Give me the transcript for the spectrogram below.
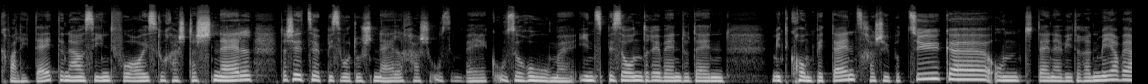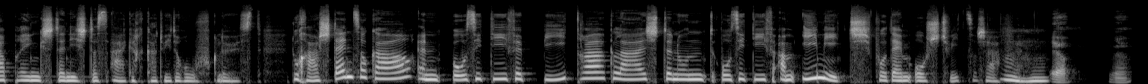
Qualitäten auch sind von uns. Du kannst das schnell, das ist jetzt etwas, wo du schnell kannst aus dem Weg rausräumen Insbesondere, wenn du dann mit Kompetenz kannst überzeugen und dann wieder einen Mehrwert bringst, dann ist das eigentlich gerade wieder aufgelöst. Du kannst dann sogar einen positiven Beitrag leisten und positiv am Image von dem Ostschweizer schaffen. Mhm. Ja. ja.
